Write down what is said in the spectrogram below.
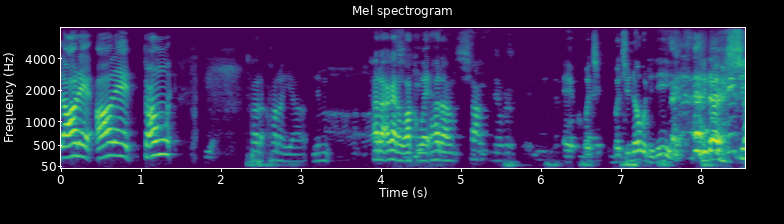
all that all that throwing Yeah. hold on hold on y'all Let me- Uh, hold on i gotta walk away hold on Eh, but you, but you know what it is. You know she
